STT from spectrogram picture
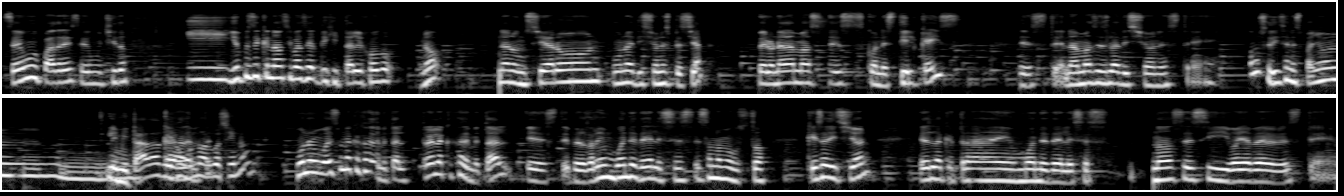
Se ve muy padre, se ve muy chido. Y yo pensé que nada más iba a ser digital el juego. No, anunciaron una edición especial, pero nada más es con steel case. Este, nada más es la edición, este, ¿cómo se dice en español? Limitada, día Caja de uno, algo así, ¿no? Bueno, es una caja de metal. Trae la caja de metal, este, pero trae un buen de DLCs. Eso no me gustó. Que esa edición es la que trae un buen de DLCs. No sé si voy a ver este.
